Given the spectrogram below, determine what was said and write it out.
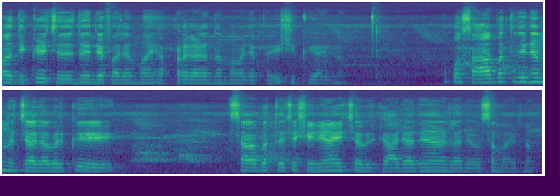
അവർ ധിക്കരിച്ചതിന്റെ ഫലമായി അപ്രകാരം നാം അവരെ പരീക്ഷിക്കുകയായിരുന്നു. അപ്പോൾ സാപത്ത് ദിനം എന്ന് വെച്ചാൽ അവർക്ക് സാപത്ത് വെച്ചാൽ ശനിയാഴ്ച അവർക്ക് ആരാധനയുള്ള ദിവസമായിരുന്നു.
